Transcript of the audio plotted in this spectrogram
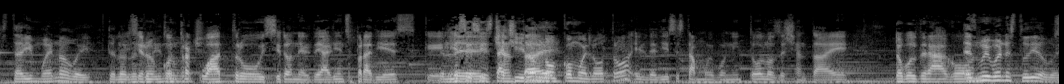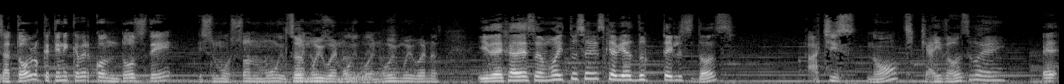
Está bien bueno, güey. Te lo hicieron Contra mucho. 4, hicieron el de Aliens para 10, que El ese sí está Shantae. chido, no como el otro. El de 10 está muy bonito, los de Shantae, Double Dragon. Es muy buen estudio, O güey. sea, todo lo que tiene que ver con 2D es son muy buenos. Son muy buenos, Muy güey, buenos. muy, muy buenos. Y deja de eso, Moy, ¿tú sabes que había DuckTales 2? Achis, ¿no? Sí que hay dos, güey. Eh,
